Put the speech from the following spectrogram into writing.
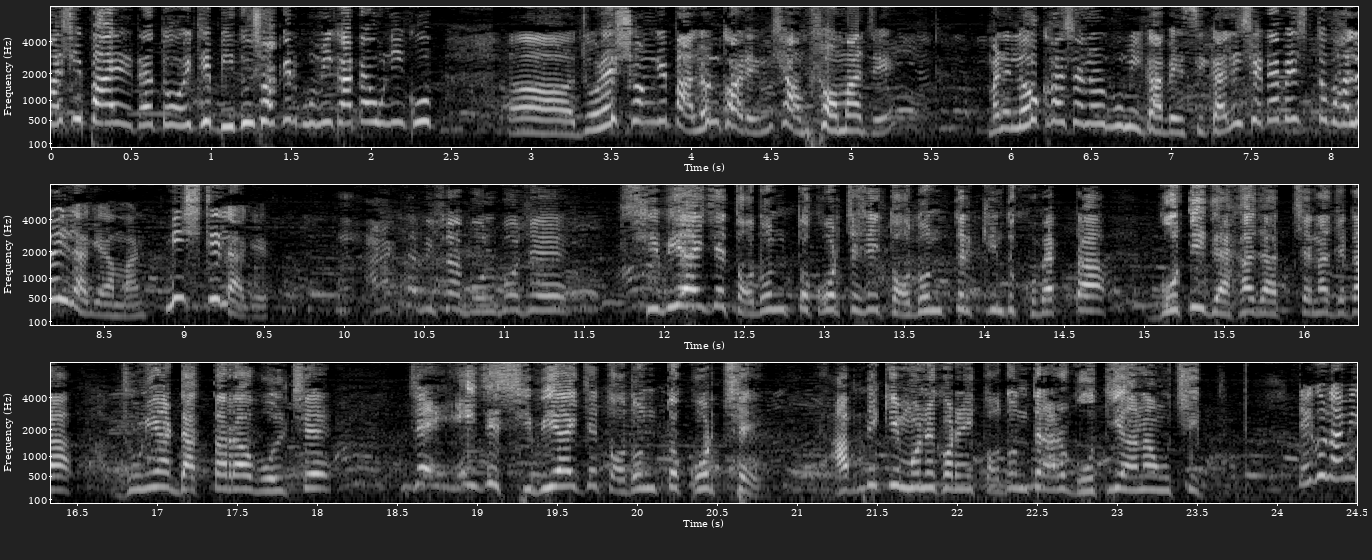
হাসি পায় এটা তো। ওই যে বিদূষকের ভূমিকাটা উনি খুব জোরের সঙ্গে পালন করেন সমাজে। মানে লোক হাসানোর ভূমিকা বেসিক্যালি সেটা বেশ তো ভালোই লাগে আমার মিষ্টি লাগে। বিষয় বলব যে সিবিআই যে তদন্ত করছে, সেই তদন্তের কিন্তু খুব একটা গতি দেখা যাচ্ছে না, যেটা জুনিয়র ডাক্তাররাও বলছে। যে এই যে সিবিআই যে তদন্ত করছে, আপনি কি মনে করেন এই তদন্তের আরও গতি আনা উচিত? দেখুন, আমি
